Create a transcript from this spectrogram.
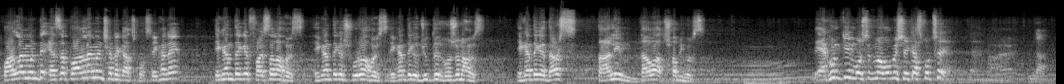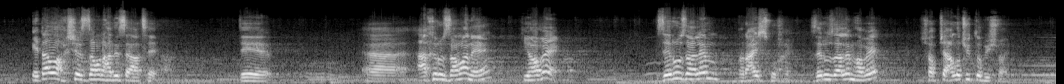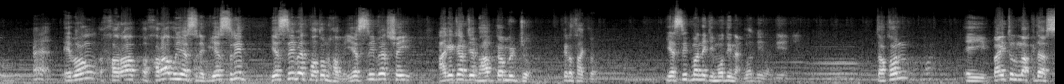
পার্লামেন্টে অ্যাজ এ পার্লামেন্ট সেটা কাজ করছে। এখানে এখান থেকে ফয়সালা হয়েছে এখান থেকে সুরা হয়েছে এখান থেকে যুদ্ধের ঘোষণা হয়েছে এখান থেকে দার্স তালিম দাওয়াত সবই হয়েছে। এখন কি মসজিদ নবমী সে কাজ করছে? না। এটাও শেষ জামান হাদিসে আছে যে আখিরু জামানে কি হবে? জেরুজালেম রাইস করবে জেরুজালেম হবে সবচেয়ে আলোচিত বিষয়। হ্যাঁ এবং হরাব খরাব ইয়াসরিফ ইয়াসরিফ ইয়াসরিফের পতন হবে। ইয়াসরিফের সেই আগেকার যে ভাব গাম্ভীর্য এটা থাকবে না। ইয়াসরিফ মানে কি? মদিনা তখন এই বাইতুল মাকদাস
